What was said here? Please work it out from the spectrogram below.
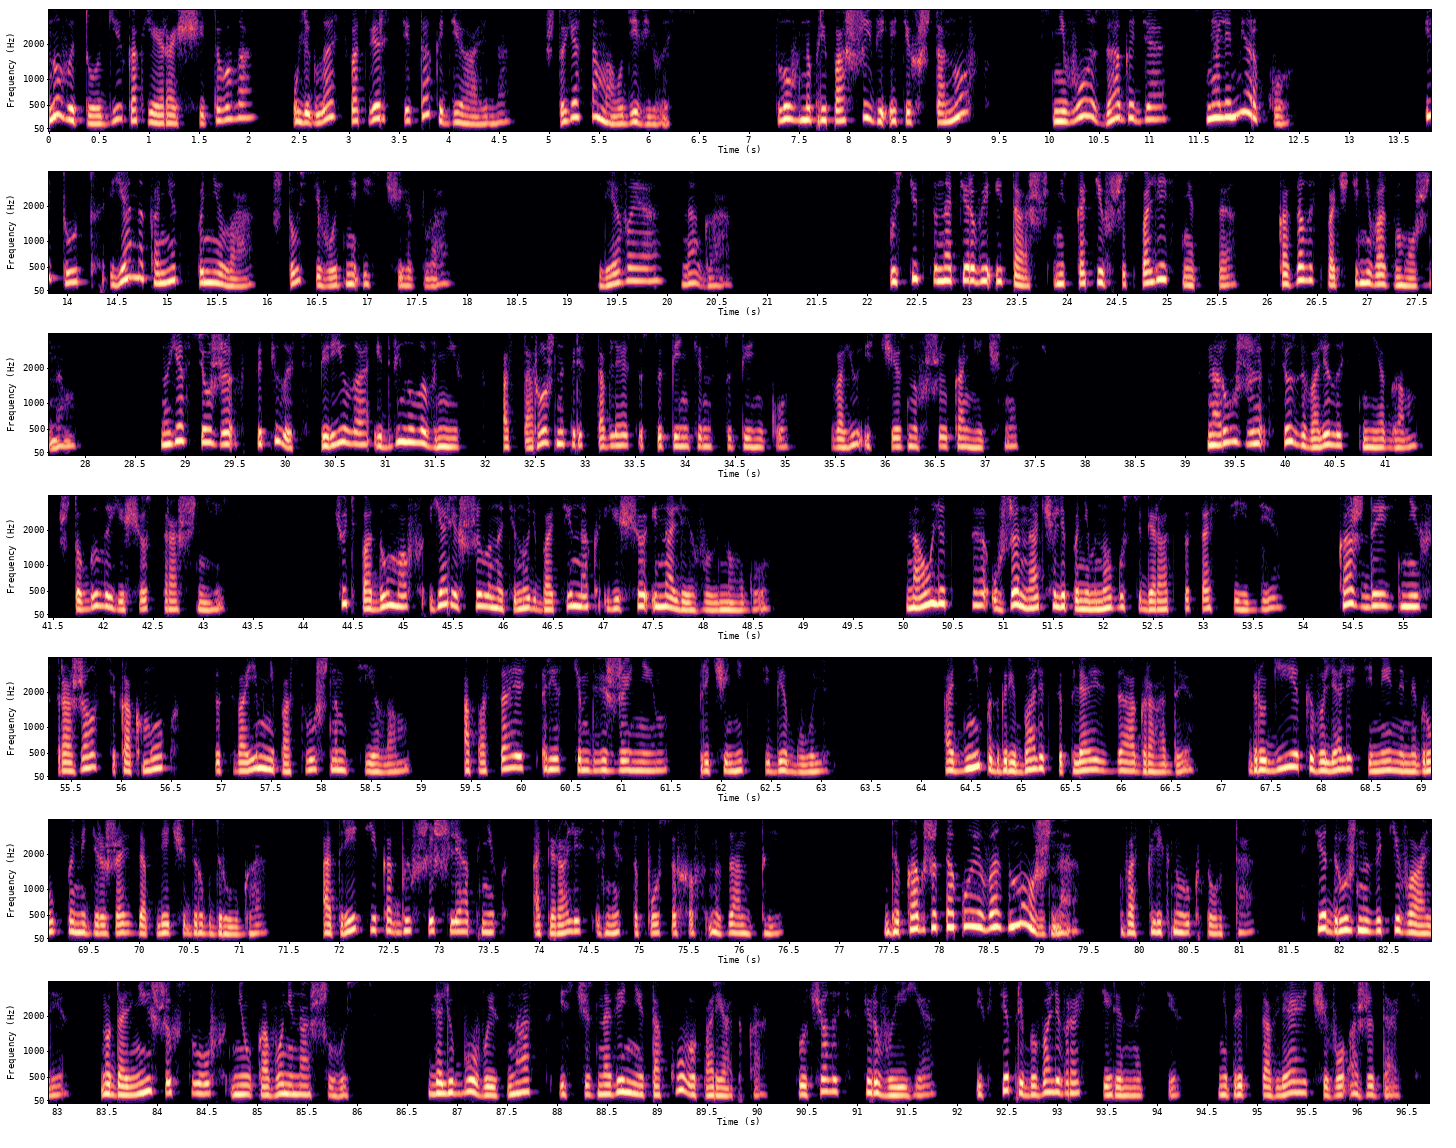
но в итоге, как я и рассчитывала, улеглась в отверстие так идеально, что я сама удивилась. Словно при пошиве этих штанов с него загодя сняли мерку. И тут я, наконец, поняла, что сегодня исчезло. Левая нога. Спуститься на первый этаж, не скатившись по лестнице, казалось почти невозможным. Но я все же вцепилась в перила и двинула вниз, осторожно переставляя со ступеньки на ступеньку свою исчезнувшую конечность. Снаружи все завалилось снегом, что было еще страшней. Чуть подумав, я решила натянуть ботинок еще и на левую ногу. На улице уже начали понемногу собираться соседи. Каждый из них сражался как мог со своим непослушным телом, опасаясь резким движением причинить себе боль. Одни подгребали, цепляясь за ограды, Другие ковыляли семейными группами, держась за плечи друг друга. А третьи, как бывший шляпник, опирались вместо посохов на зонты. «Да как же такое возможно?» – воскликнул кто-то. Все дружно закивали, но дальнейших слов ни у кого не нашлось. Для любого из нас исчезновение такого порядка случалось впервые, и все пребывали в растерянности, не представляя, чего ожидать.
